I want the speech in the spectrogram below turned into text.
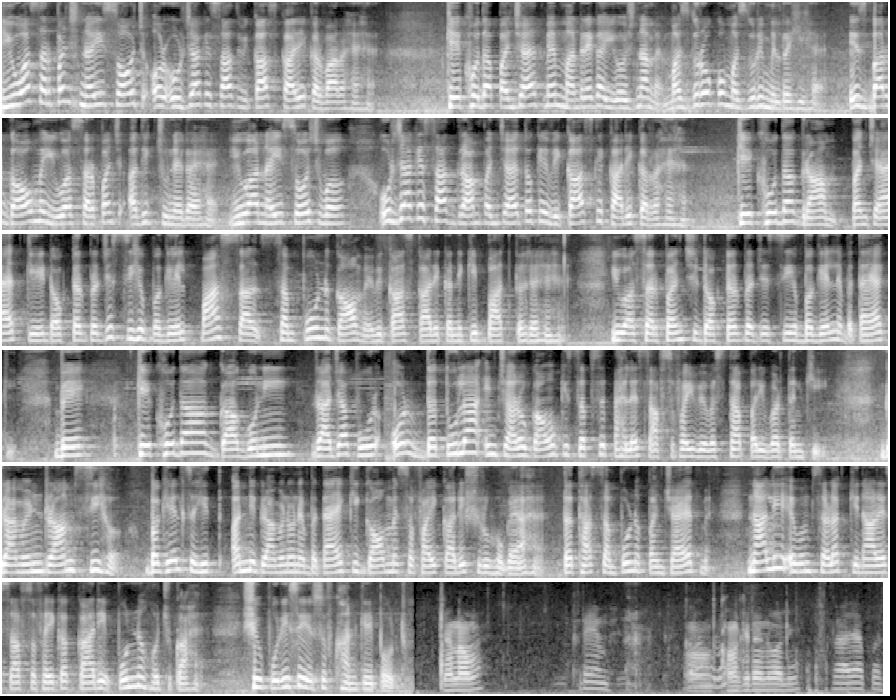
युवा सरपंच नई सोच और ऊर्जा के साथ विकास कार्य करवा रहे हैं। केखोदा पंचायत में मनरेगा योजना में मजदूरों को मजदूरी मिल रही है। इस बार गाँव में युवा सरपंच अधिक चुने गए हैं। युवा नई सोच व ऊर्जा के साथ ग्राम पंचायतों के विकास के कार्य कर रहे हैं। केखोदा ग्राम पंचायत के डॉक्टर ब्रजेश सिंह बघेल पाँच साल संपूर्ण गाँव में विकास कार्य करने की बात कर रहे हैं। युवा सरपंच डॉक्टर ब्रजेश सिंह बघेल ने बताया कि वे केखोदा गागोनी राजापुर और दतूला इन चारों गाँवों की सबसे पहले साफ़ सफ़ाई व्यवस्था परिवर्तन की। ग्रामीण राम सिंह बघेल सहित अन्य ग्रामीणों ने बताया कि गाँव में सफ़ाई कार्य शुरू हो गया है तथा संपूर्ण पंचायत में नाली एवं सड़क किनारे साफ़ सफ़ाई का कार्य पूर्ण हो चुका है। शिवपुरी से यूसुफ खान की रिपोर्ट। क्या नाम है? प्रेम। कहाँ की रहने वाली हैं? राजापुर।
